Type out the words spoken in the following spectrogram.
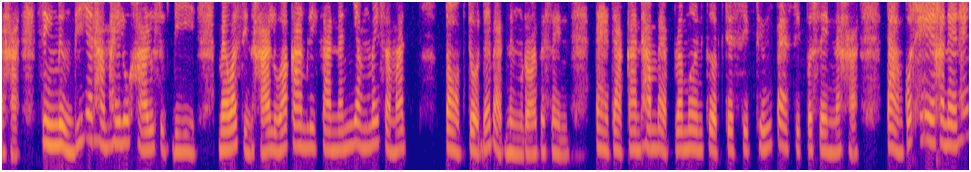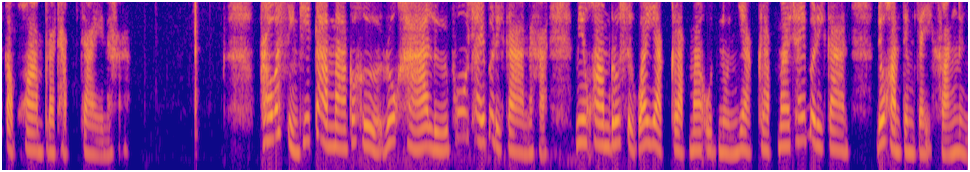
นะคะ สิ่งหนึ่งที่จะทำให้ลูกค้ารู้สึกดี แม้ว่าสินค้าหรือว่าการบริการนั้นยังไม่สามารถ ตอบโจทย์ได้แบบ 100%แต่จากการทำแบบประเมินเกือบ 70-80%นต์นะคะ ต่างก็เทคะแนนให้กับความประทับใจนะคะเพราะว่าสิ่งที่ตามมาก็คือลูกค้าหรือผู้ใช้บริการนะคะ มีความรู้สึกว่าอยากกลับมาอุดหนุน อยากกลับมาใช้บริการด้วยความเต็มใจอีกครั้งหนึ่ง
